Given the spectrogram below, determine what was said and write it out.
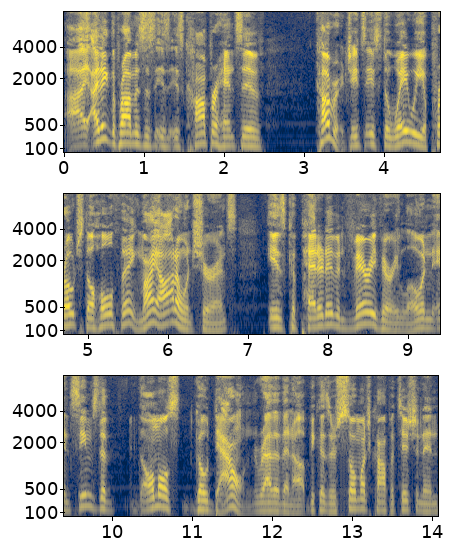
I, I think the problem is, is is, comprehensive coverage. It's it's the way we approach the whole thing. My auto insurance is competitive and very very low, and, and seems to almost go down rather than up because there's so much competition in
